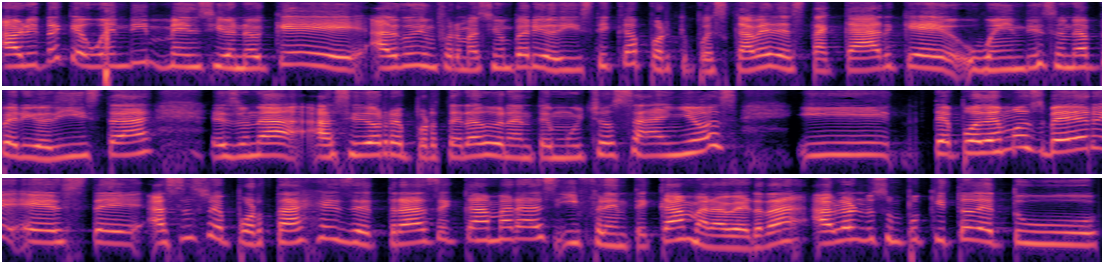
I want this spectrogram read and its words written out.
ahorita que Wendy mencionó que algo de información periodística, porque pues cabe destacar que Wendy es una periodista, es una, ha sido reportera durante muchos años y te podemos ver, este, haces reportajes detrás de cámaras y frente cámara, ¿verdad? Háblanos un poquito de tu,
